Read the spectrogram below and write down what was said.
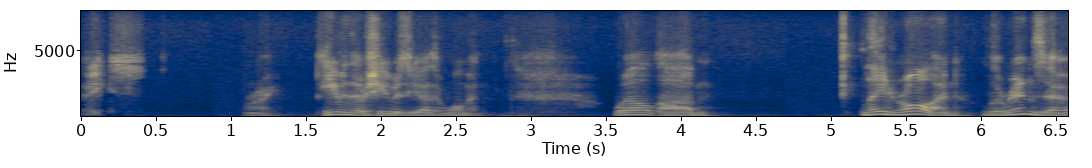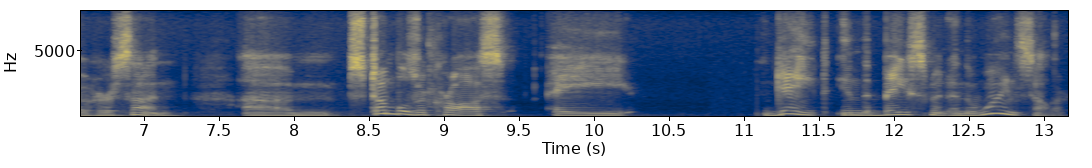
Thanks. Right. Even though she was the other woman. Well, um, later on, Lorenzo, her son, um, stumbles across a gate in the basement in the wine cellar.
